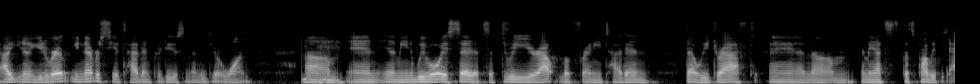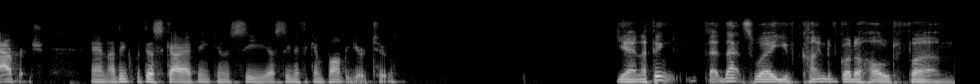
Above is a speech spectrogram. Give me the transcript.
I you know, you rare, you never see a tight end produce in the year one. Um, and I mean, we've always said it's a three-year outlook for any tight end that we draft, and um, I mean that's that's probably the average. And I think with this guy, I think you're going to see a significant bump year two. Yeah, and I think that that's where you've kind of got to hold firm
